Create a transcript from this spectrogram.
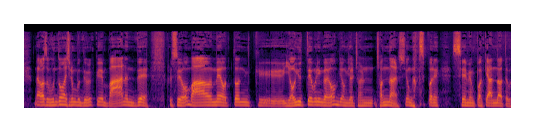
나가서 운동하시는 분들 꽤 많은데, 글쎄요, 마음의 어떤 그 여유 때문인가요? 명절 전, 전날 수영 강습반에 3명 밖에 안 나왔다고.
